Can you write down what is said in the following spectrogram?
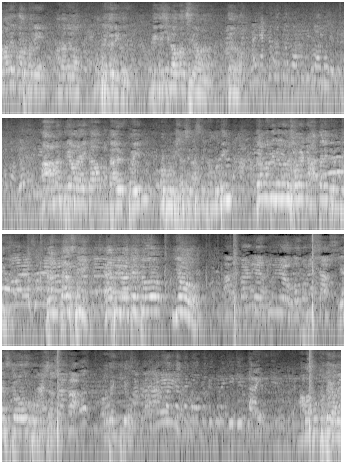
আমাদের গল্প নিয়ে আমরা যেন মুভি তৈরি করি। বিদেশি নকল সিনেমা নয়। ধন্যবাদ। হ্যাঁ আমার প্রিয় নায়িকা গালের কুইন অপু বিশ্বাসের আজকে জন্মদিন। জন্মদিনের জন্য সবাই একটা হাততালি দেবেন please fantastic happy birthday to you Happy birthday to you, Biswas. Yes to Apu Biswas Shaka. ও থ্যাংক ইউ আমার পক্ষ থেকে আমি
